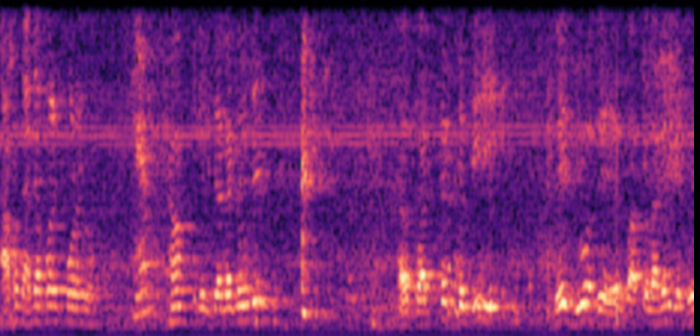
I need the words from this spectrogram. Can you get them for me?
આખો દાદા પર જ પડેલો હા. એટલે વિચાર ના કરવો છે આ કોન્ટેક્ટ નથી. એ જુઓ છે પાપ તો લાગે કે છે.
